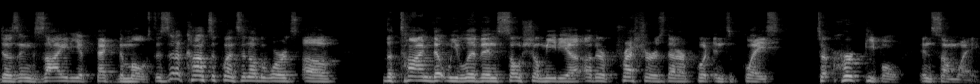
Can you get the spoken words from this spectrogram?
does anxiety affect the most? Is it a consequence, in other words, of the time that we live in, social media, other pressures that are put into place to hurt people in some way?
